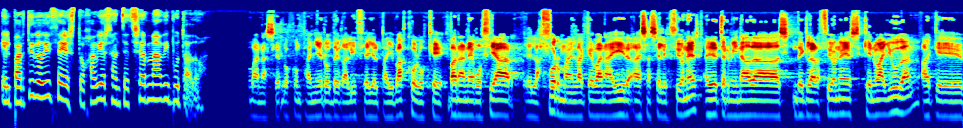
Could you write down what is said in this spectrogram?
el partido dice esto. Javier Sánchez Serna, diputado. Van a ser los compañeros de Galicia y el País Vasco los que van a negociar eh, la forma en la que van a ir a esas elecciones. Hay determinadas declaraciones que no ayudan a que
